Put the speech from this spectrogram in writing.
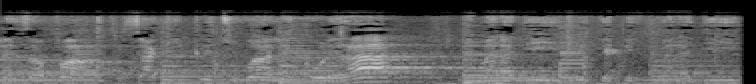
les enfants, c'est ça qui crée souvent les choléra, les maladies, toutes les petites maladies.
